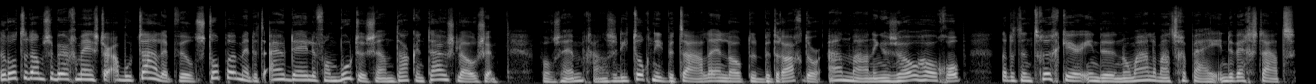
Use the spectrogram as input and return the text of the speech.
De Rotterdamse burgemeester Abu Taleb wil stoppen met het uitdelen van boetes aan dak- en thuislozen. Volgens hem gaan ze die toch niet betalen en loopt het bedrag door aanmaningen zo hoog op dat het een terugkeer in de normale maatschappij in de weg staat.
